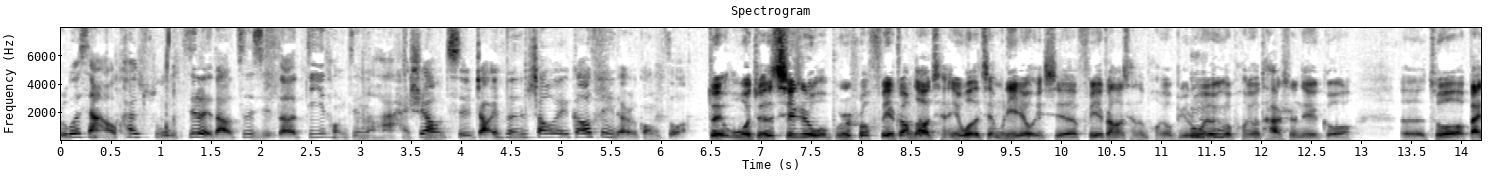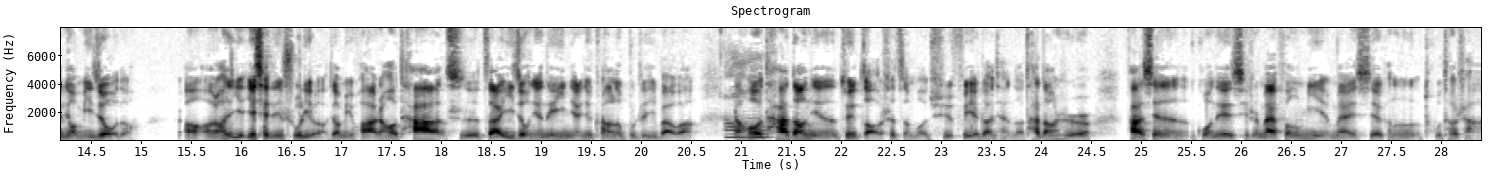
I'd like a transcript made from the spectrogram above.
如果想要快速积累到自己的第一桶金的话，还是嗯要去找一份稍微高薪一点的工作。对，我觉得其实我不是说副业赚不到钱，因为我的节目里也有一些副业赚到钱的朋友，比如我有一个朋友，他是那个，呃，做百鸟米酒的，啊，然后也也写进书里了，叫米花，然后他是在一九年那一年就赚了不止一百万，然后他当年最早是怎么去副业赚钱的？他当时发现国内其实卖蜂蜜、卖一些可能土特产，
